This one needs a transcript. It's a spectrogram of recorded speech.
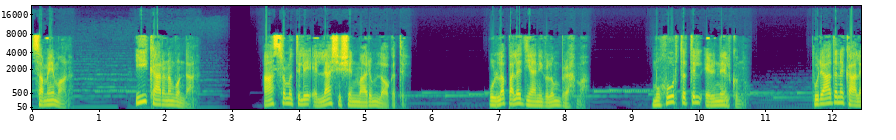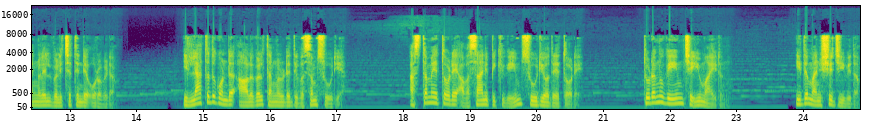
സമയമാണ്. ഈ കാരണം കൊണ്ടാണ് ആശ്രമത്തിലെ എല്ലാ ശിഷ്യന്മാരും ലോകത്തിൽ ഉള്ള പല ജ്ഞാനികളും ബ്രഹ്മ മുഹൂർത്തത്തിൽ എഴുന്നേൽക്കുന്നു. പുരാതന കാലങ്ങളിൽ വെളിച്ചത്തിന്റെ ഉറവിടം ഇല്ലാത്തതുകൊണ്ട് ആളുകൾ തങ്ങളുടെ ദിവസം സൂര്യ അസ്തമയത്തോടെ അവസാനിപ്പിക്കുകയും സൂര്യോദയത്തോടെ തുടങ്ങുകയും ചെയ്യുമായിരുന്നു. ഇത് മനുഷ്യജീവിതം.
